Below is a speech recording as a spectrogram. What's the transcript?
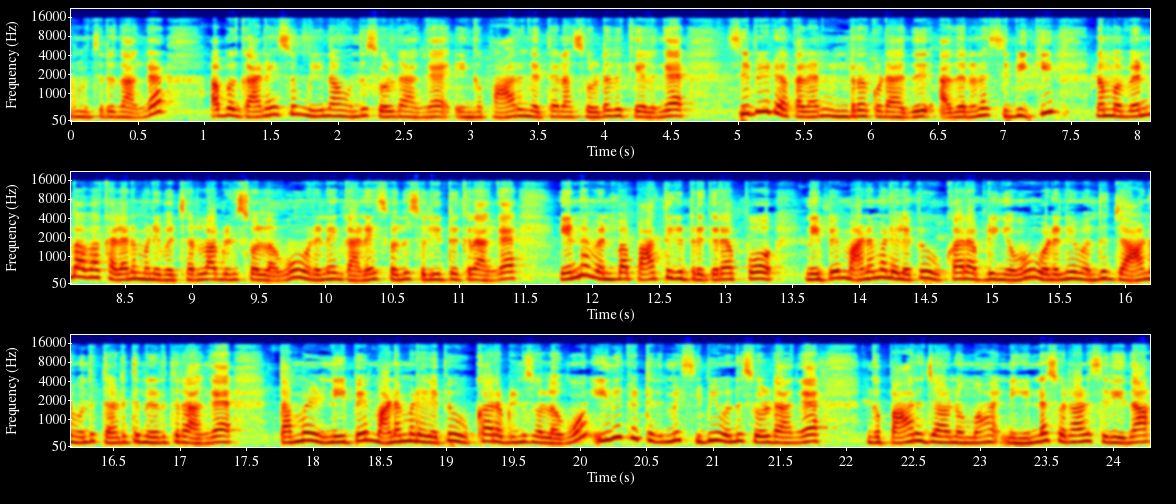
ஆரம்பிச்சிருந்தாங்க. அப்போ கணேஷும் மீனா வந்து சொல்கிறாங்க இங்கே பாருங்க நான் சொல்கிறது கேளுங்க. சிபியோட கல்யாணம் நின்றக்கூடாது. அதனால் சிபிக்கு நம்ம வெண்பாவை கல்யாணம் பண்ணி வச்சிடலாம் அப்படின்னு சொல்லவும் உடனே கணேஷ் வந்து சொல்லிட்டு இருக்கிறாங்க. என்ன வெண்பா பார்த்துக்கிட்டு இருக்கிற? போ நீ போய் மணமடையில் போய் உட்கார் அப்படிங்கவும் உடனே வந்து ஜானு வந்து தடுத்து நிறுத்துறாங்க. தமிழ் நீ போய் மணமடையில் போய் உட்கார் அப்படின்னு சொல்லவும் இது கிட்டதுமே சிபி வந்து சொல்கிறாங்க இங்கே பாரு ஜானுமா நீ என்ன சொன்னாலும் சரிதான்.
